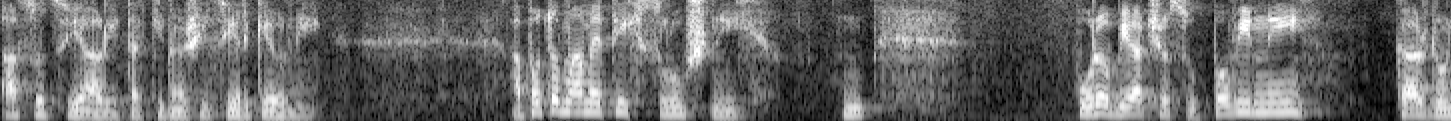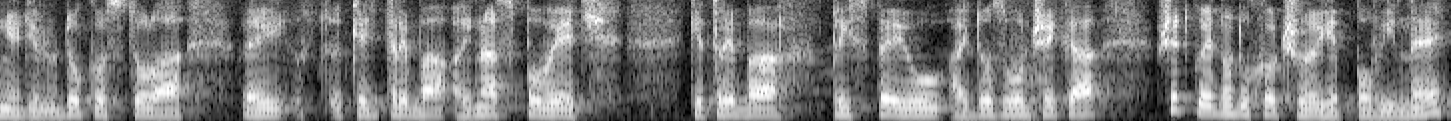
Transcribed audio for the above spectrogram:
asociáli, takí naši církevní. A potom máme tých slušných. Hm. Urobia, čo sú povinní, každú nedelu do kostola, keď treba aj na spoveď, keď treba prispejú aj do zvončeka. Všetko jednoducho, čo je povinné.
